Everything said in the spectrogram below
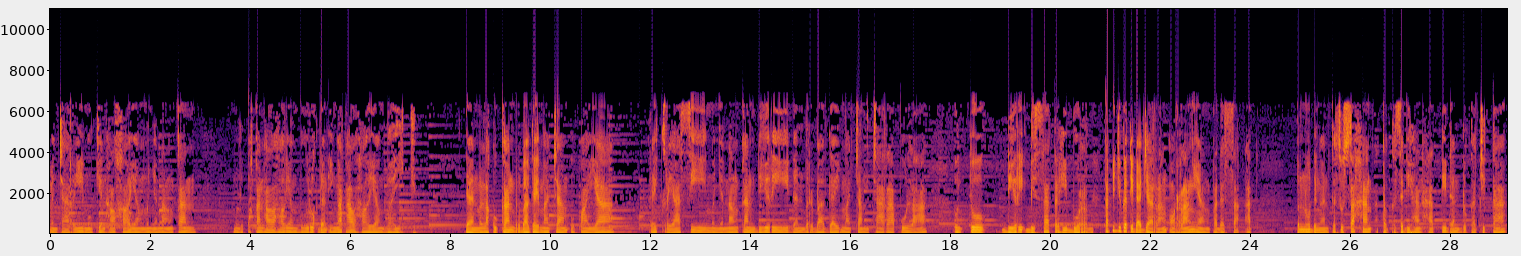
mencari mungkin hal-hal yang menyenangkan, melupakan hal-hal yang buruk dan ingat hal-hal yang baik, dan melakukan berbagai macam upaya rekreasi, menyenangkan diri, dan berbagai macam cara pula untuk diri bisa terhibur, tapi juga tidak jarang orang yang pada saat penuh dengan kesusahan atau kesedihan hati dan duka cita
